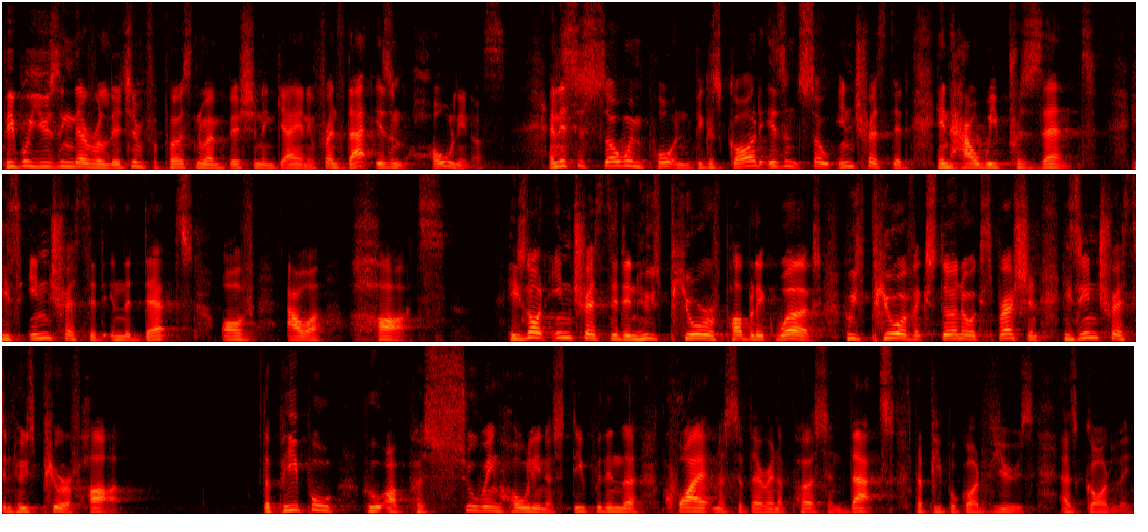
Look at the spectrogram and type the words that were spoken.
People using their religion for personal ambition and gain. And friends, that isn't holiness. And this is so important because God isn't so interested in how we present, He's interested in the depths of our hearts. He's not interested in who's pure of public works, who's pure of external expression. He's interested in who's pure of heart. The people who are pursuing holiness deep within the quietness of their inner person, that's the people God views as godly.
